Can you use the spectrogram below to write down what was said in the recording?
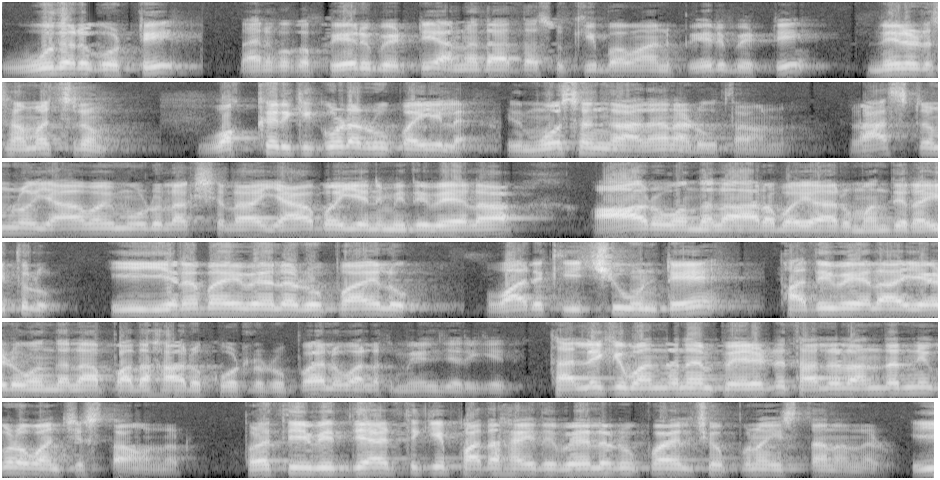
ఊదరు కొట్టి దానికి ఒక పేరు పెట్టి అన్నదాత సుఖీభవ అని పేరు పెట్టి నేరేడు సంవత్సరం ఒక్కరికి కూడా రూపాయిలే ఇది మోసం కాదా అని అడుగుతా ఉన్నా. రాష్ట్రంలో యాభై మూడు లక్షల యాభై ఎనిమిది వేల ఆరు వందల అరవై ఆరు మంది రైతులు. ఈ ఇరవై వేల రూపాయలు వారికి ఇచ్చి ఉంటే పదివేల ఏడు వందల పదహారు కోట్ల రూపాయలు వాళ్ళకి మేలు జరిగేది. తల్లికి వందనం పేరిట తల్లులందరినీ కూడా వంచిస్తా ఉన్నాడు ప్రతి విద్యార్థికి పదహైదు వేల రూపాయలు చొప్పున ఇస్తానన్నాడు. ఈ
